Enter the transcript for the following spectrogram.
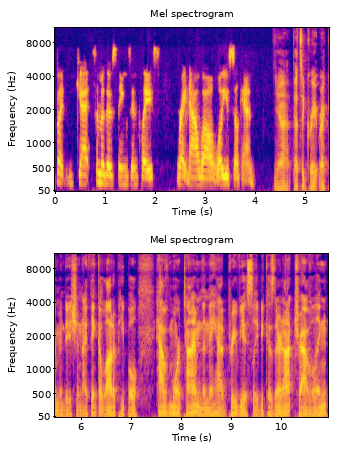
but get some of those things in place right now while while you still can yeah, that's a great recommendation. I think a lot of people have more time than they had previously because they're not traveling.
